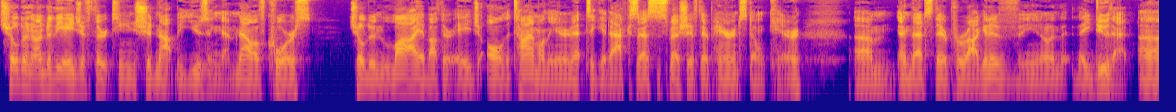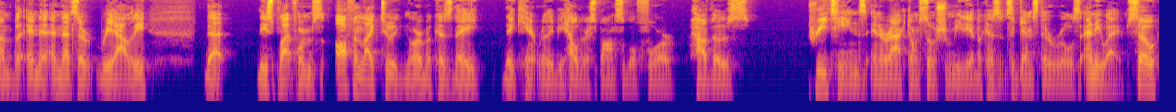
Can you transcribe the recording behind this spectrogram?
children under the age of 13 should not be using them. Now, of course, children lie about their age all the time on the internet to get access, especially if their parents don't care um, and that's their prerogative, you know, and they do that. Um, but and and that's a reality that these platforms often like to ignore because they they can't really be held responsible for how those preteens interact on social media because it's against their rules anyway. So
